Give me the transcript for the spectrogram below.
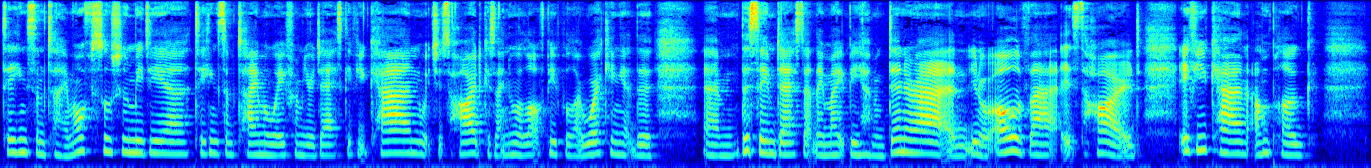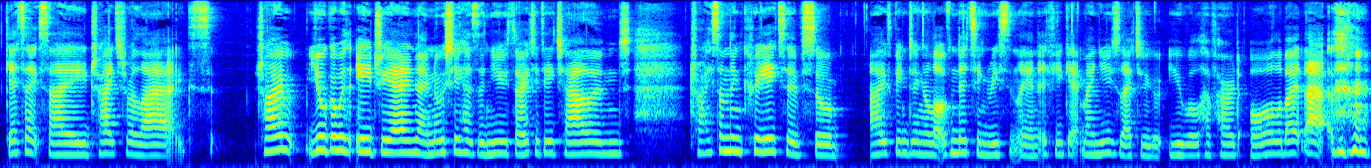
taking some time off social media, taking some time away from your desk if you can, which is hard because I know a lot of people are working at the um, the same desk that they might be having dinner at, and you know all of that. It's hard. If you can unplug, get outside, try to relax, try yoga with Adriene. I know she has a new 30 day challenge. Try something creative. So I've been doing a lot of knitting recently, and if you get my newsletter, you will have heard all about that.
